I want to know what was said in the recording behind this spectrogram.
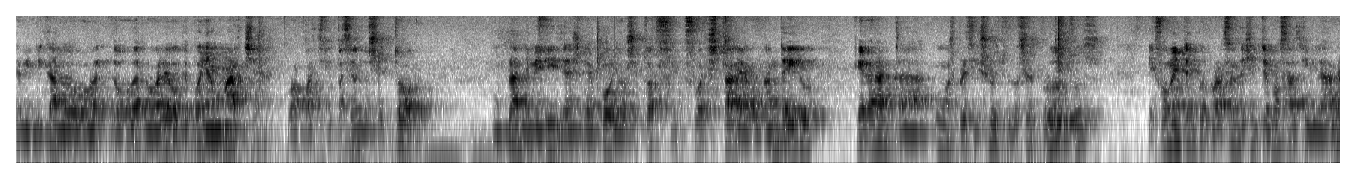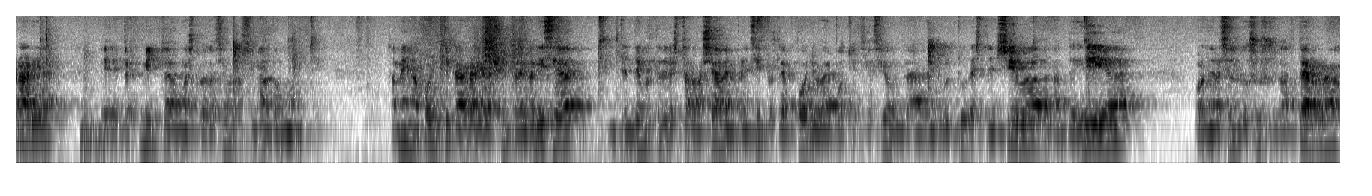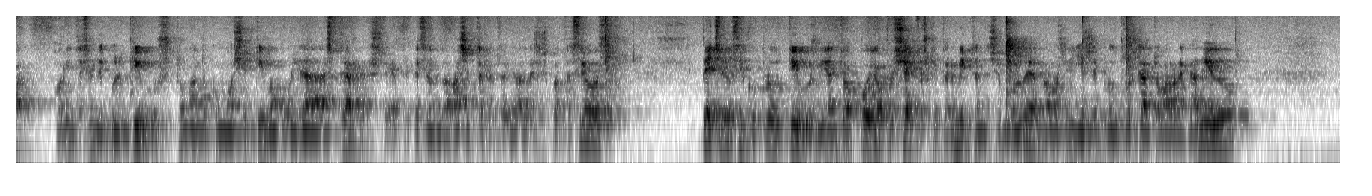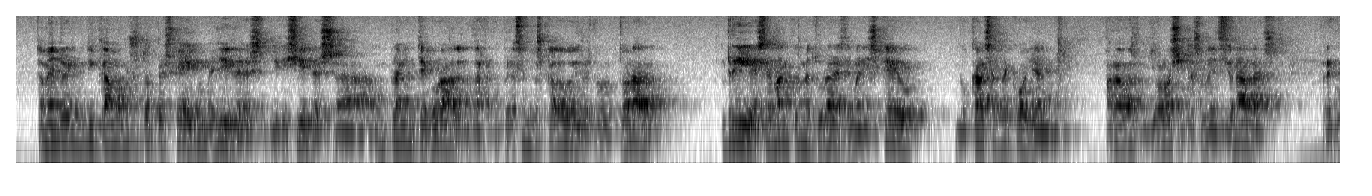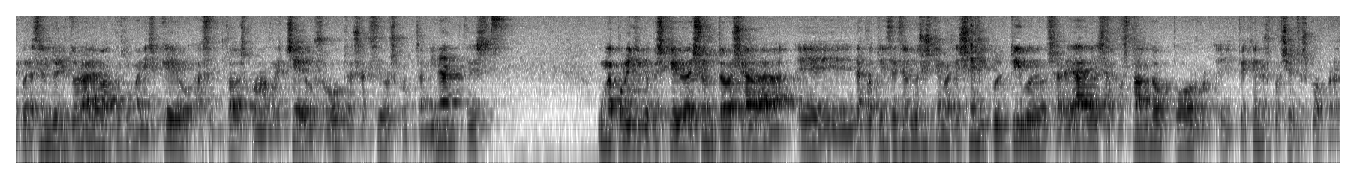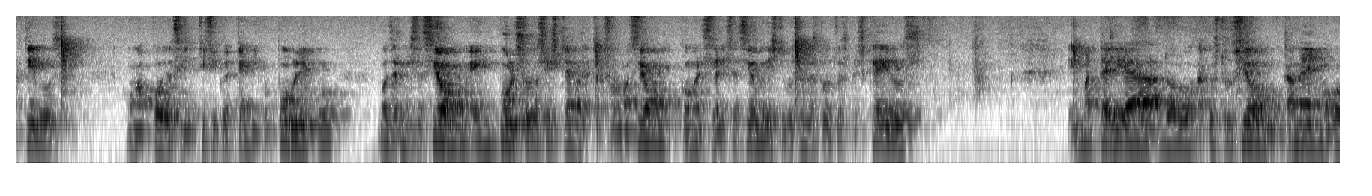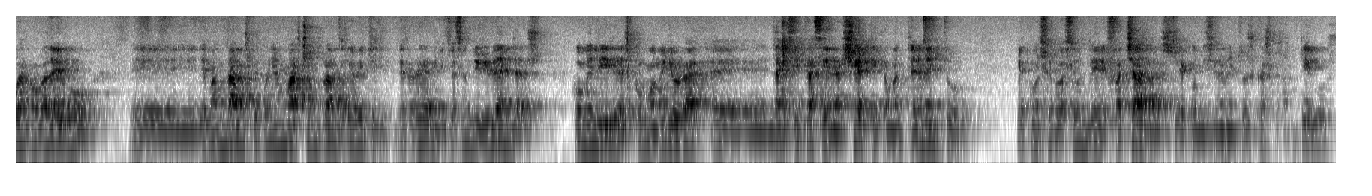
reivindicando do, goberno galego que poña en marcha coa participación do sector un plan de medidas de apoio ao sector forestal e agrogandeiro que garanta unhos precios justos dos seus produtos e fomenta a incorporación de xente moza á actividade agraria e permita unha explotación nacional do monte. Tamén a política agraria da Xunta de Galicia entendemos que debe estar baseada en principios de apoio e potenciación da agricultura extensiva, da gandeiría, ordenación dos usos da terra, orientación de cultivos, tomando como objetivo a mobilidade das terras e a aplicación da base territorial das explotacións, peche dos ciclos productivos mediante o apoio a proxectos que permitan desenvolver novas liñas de produtos de alto valor engadido, Tamén reivindicamos no sector pesqueiro medidas dirixidas a un plan integral da recuperación dos caladoiros do litoral, rías e bancos naturales de marisqueo, no cal se recollan paradas biolóxicas subvencionadas, recuperación do litoral e bancos de marisqueo afectados polos recheos ou outras accións contaminantes, unha política pesqueira da Xunta baseada eh, na potenciación dos sistemas de semicultivo e dos areais, apostando por eh, pequenos proxectos cooperativos, con apoio científico e técnico público, modernización e impulso dos sistemas de transformación, comercialización e distribución dos produtos pesqueiros, en materia do, da construción tamén o goberno galego eh, demandamos que poña en marcha un plan de rehabilitación de vivendas con medidas como a mellora eh, da eficacia enerxética, mantenimento e conservación de fachadas e acondicionamento dos cascos antigos.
